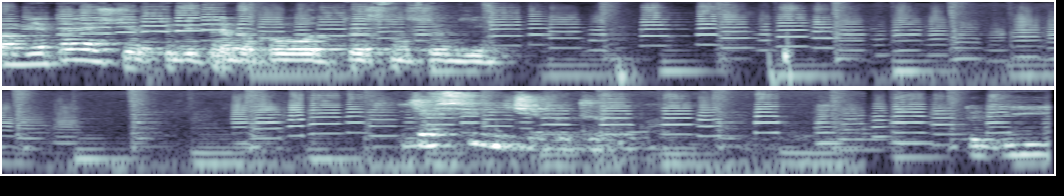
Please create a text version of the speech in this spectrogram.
пам'ятаєш, як тобі треба поводитись на суді? Я всю ніч репетирувала. Тоді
